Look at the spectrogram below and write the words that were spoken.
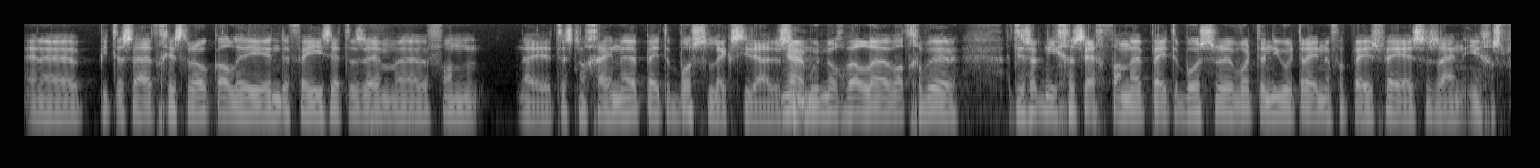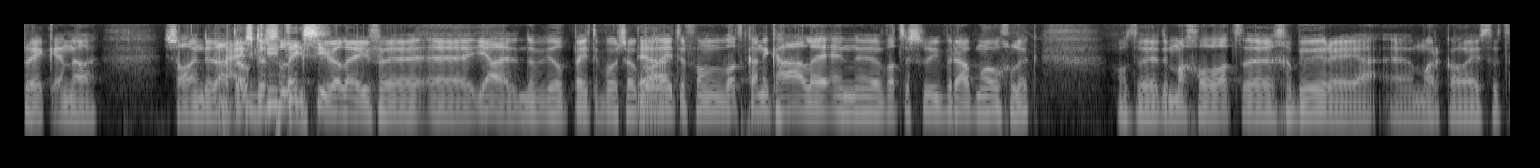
en Pieter zei het gisteren ook al in de VZSM van Nee, het is nog geen uh, Peter Bos selectie daar. Dus er moet nog wel uh, wat gebeuren. Het is ook niet gezegd van uh, Peter Bos wordt de nieuwe trainer van PSV. Hè. Ze zijn in gesprek en dan zal inderdaad ook de selectie wel even... ja, dan wil Peter Bos ook wel weten van wat kan ik halen en wat is er überhaupt mogelijk. Want er mag wel wat gebeuren. Ja, Marco heeft het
